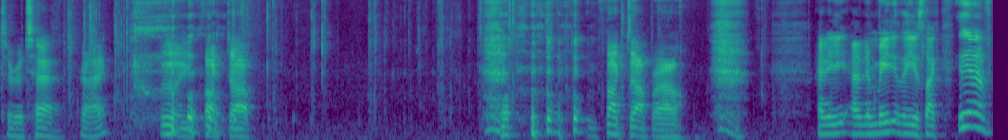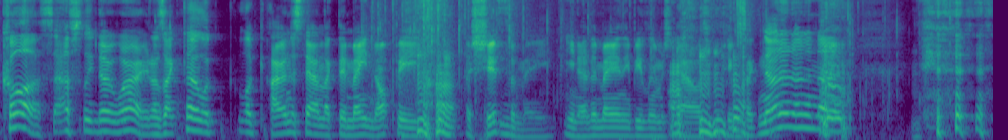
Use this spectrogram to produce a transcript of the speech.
to return, right? Ooh, you fucked up. you fucked up, bro. And he and immediately he's like, "Yeah, of course, absolutely no worry." And I was like, "No, look, look, I understand. Like, there may not be a shift for me. You know, there may only be limited hours." But he was like, "No, no, no, no, no.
